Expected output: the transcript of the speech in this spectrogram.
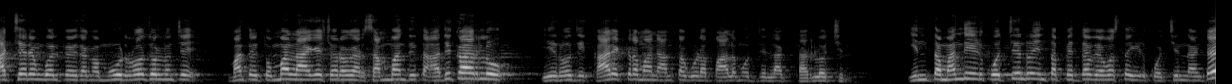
ఆశ్చర్యం కోల్పే విధంగా మూడు రోజుల నుంచి మంత్రి తుమ్మల నాగేశ్వరరావు గారు సంబంధిత అధికారులు ఈరోజు ఈ కార్యక్రమాన్ని అంతా కూడా పాలమూరు జిల్లాకు తరలొచ్చింది. ఇంతమంది వీడికి వచ్చిండ్రు ఇంత పెద్ద వ్యవస్థ ఈడికి వచ్చిందంటే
